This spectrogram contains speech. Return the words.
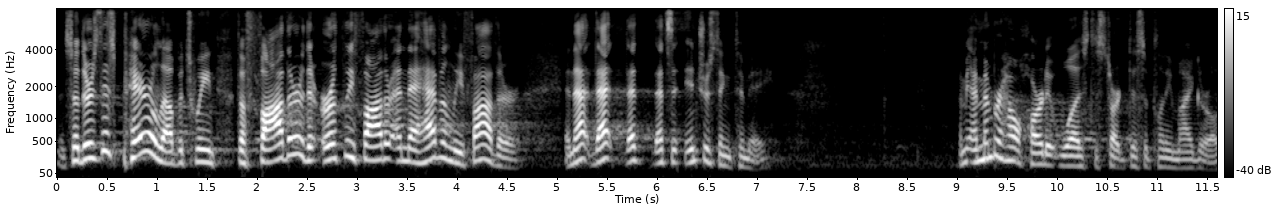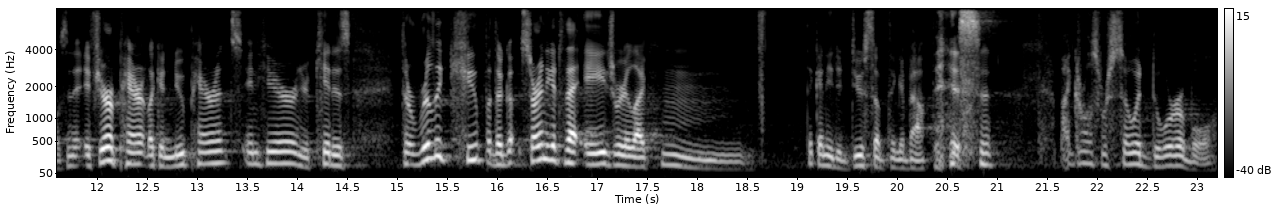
And so there's this parallel between the Father, the earthly Father, and the heavenly Father. And that, that, that, that's interesting to me. I mean, I remember how hard it was to start disciplining my girls. And if you're a parent, like a new parent in here, and your kid is, they're really cute, but they're starting to get to that age where you're like, hmm, I think I need to do something about this. my girls were so adorable.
